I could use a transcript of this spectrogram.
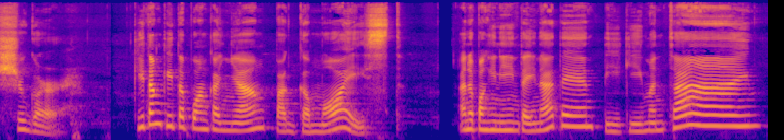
sugar. Kitang-kita po ang kanyang pagka-moist. Ano pang hinihintay natin? Tiki man time!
